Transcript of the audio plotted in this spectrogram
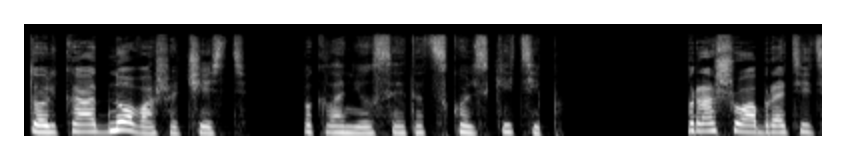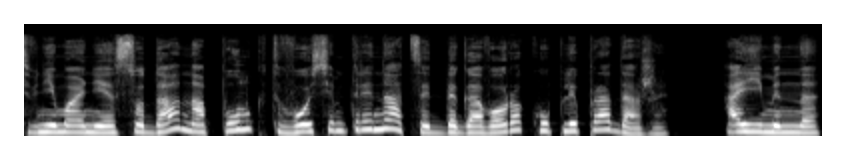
«Только одно, Ваша честь», — поклонился этот скользкий тип. Прошу обратить внимание суда на пункт 8.13 договора купли-продажи, а именно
